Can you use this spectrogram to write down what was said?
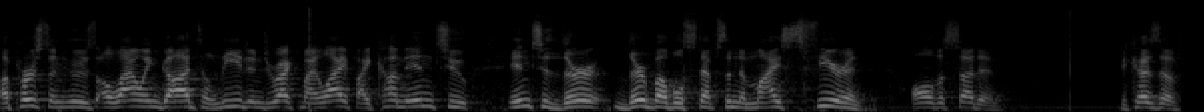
a person who's allowing God to lead and direct my life, I come into, into their, their bubble, steps into my sphere, and all of a sudden, because of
